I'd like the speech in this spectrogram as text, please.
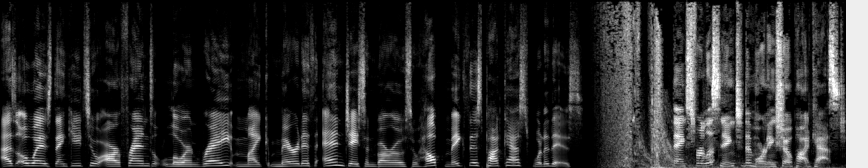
As always, thank you to our friends Lauren Ray, Mike Meredith, and Jason Burrows who help make this podcast what it is. Thanks for listening to the Morning Show Podcast.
